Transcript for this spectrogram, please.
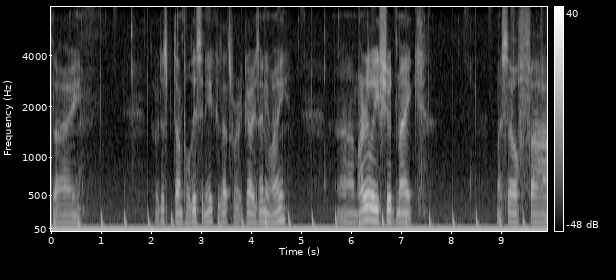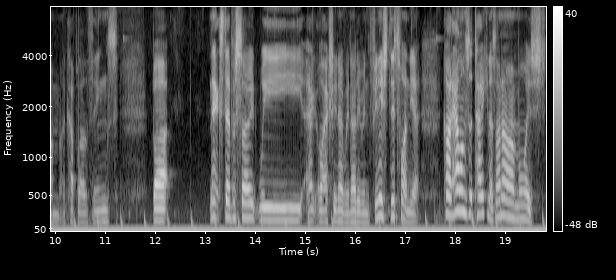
So, so I'll just dump all this in here because that's where it goes anyway. Um, I really should make myself um, a couple other things, but next episode we well actually no we're not even finished this one yet god how long's it taken us i know i'm always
